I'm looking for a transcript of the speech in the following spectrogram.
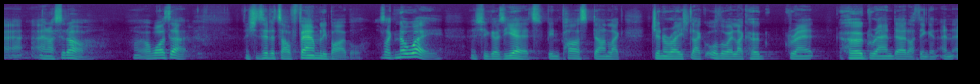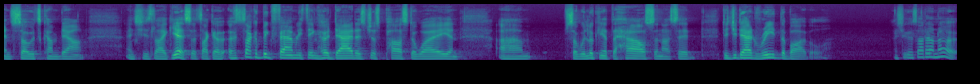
And I said, Oh, why's that? And she said, It's our family Bible. I was like, No way. And she goes, Yeah, it's been passed down like generation, like all the way, like her grand, her granddad, I think, and, and, and so it's come down. And she's like, yes, it's like a it's like a big family thing. Her dad has just passed away, and um, so we're looking at the house. And I said, "Did your dad read the Bible?" And she goes, "I don't know."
